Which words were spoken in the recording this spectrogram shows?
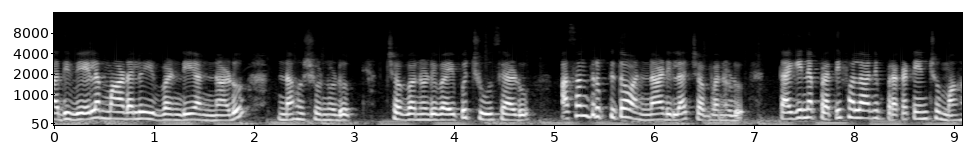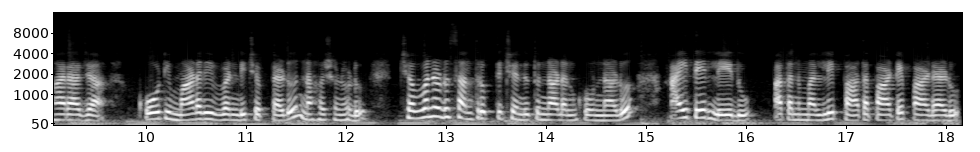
పదివేల మాడలు ఇవ్వండి అన్నాడు నహుషుణుడు. చవ్వనుడి వైపు చూశాడు. అసంతృప్తితో అన్నాడిలా చవ్వనుడు. తగిన ప్రతిఫలాన్ని ప్రకటించు మహారాజా కోటి మాడలు ఇవ్వండి చెప్పాడు నహుషుణుడు. చవ్వనుడు సంతృప్తి చెందుతున్నాడు అనుకున్నాడు అయితే లేదు అతను మళ్ళీ పాత పాటే పాడాడు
